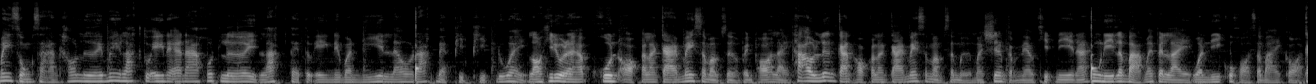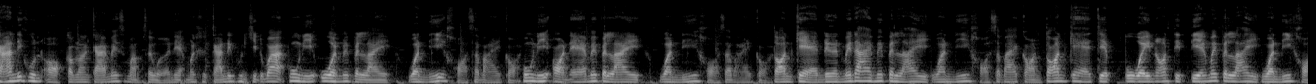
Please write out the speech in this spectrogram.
ไม่สงสารเขาเลย ไม่รักตัวเองในอนาคตเลย รักแต่ตัวเองในวันนี้แล้วรักแบบผิดๆด้วย ลองคิดดูนะครับ คุณออกกำลังกายไม่สม่ำเสมอเป็นเพราะอะไร ถ้าเอาเรื่องการออกกำลังกายไม่สม่ำเสมอมาเชื่อมกับแนวคิดนี้นะพรุ่งนี้ลำบากไม่เป็นไร วันนี้กูขอสบายก่อน การที่คุณออกกำลังกายไม่สม่ำเสมอเนี่ย มันคือการที่คุณคิดว่าพรุ่งนี้อ้วนไม่เป็นไร วันนี้ขอสบายก่อน พรุ่งนี้อ่อนแอไม่เป็นไร วันนี้ขอสบายก่อน ตอนแก่เดินไม่ได้ไม่เป็นไร วันนี้ขอสบายก่อนตอนแก่เจ็บป่วยนอนติดเตียงไม่เป็นไร วันนี้ขอ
